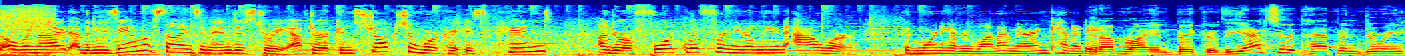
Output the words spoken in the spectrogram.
Overnight at the Museum of Science and Industry after a construction worker is pinned under a forklift for nearly an hour. Good morning, everyone. I'm Erin Kennedy. And I'm Ryan Baker. The accident happened during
